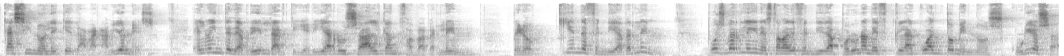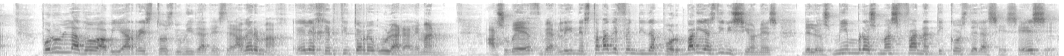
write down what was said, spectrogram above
casi no le quedaban aviones. El 20 de abril la artillería rusa alcanzaba Berlín. Pero, ¿quién defendía Berlín? Pues Berlín estaba defendida por una mezcla cuanto menos curiosa. Por un lado había restos de unidades de la Wehrmacht, el ejército regular alemán. A su vez, Berlín estaba defendida por varias divisiones de los miembros más fanáticos de las SS.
